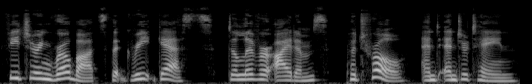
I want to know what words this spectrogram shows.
featuring robots that greet guests, deliver items, patrol, and entertain.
